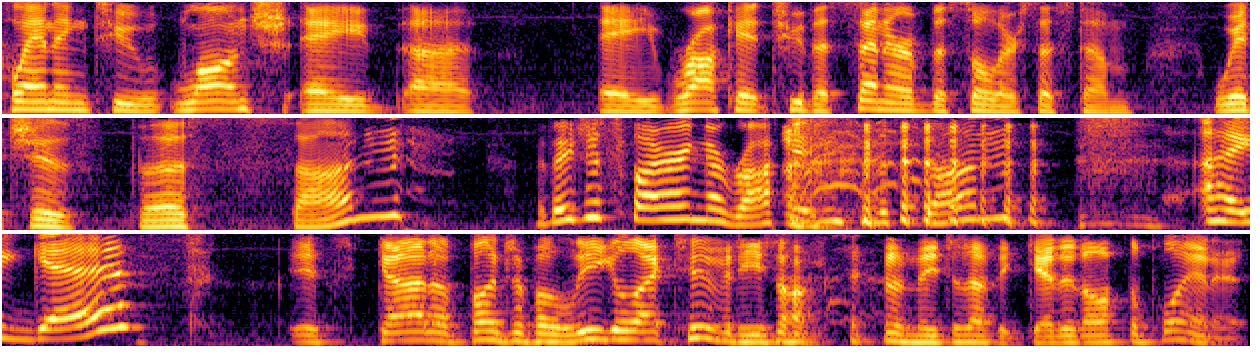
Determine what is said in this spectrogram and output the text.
planning to launch a uh, a rocket to the center of the solar system, which is the sun. Are they just firing a rocket into the sun? I guess. It's got a bunch of illegal activities on there, and they just have to get it off the planet.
